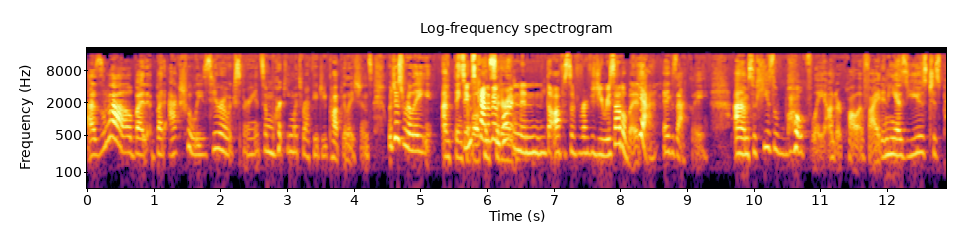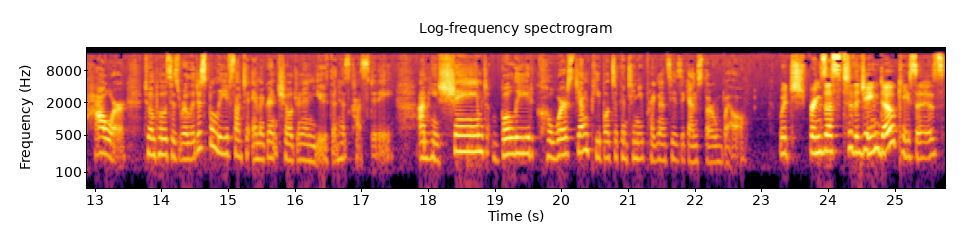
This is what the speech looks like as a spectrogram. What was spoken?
as well, but but actually zero experience in working with refugee populations, which is really unthinkable. Seems kind of important in the Office of Refugee Resettlement. yeah, exactly. Um, so he's woefully underqualified, and he has used his power to impose his religious beliefs onto immigrant children and youth in his custody. Um, he's shamed, bullied, coerced young people to continue pregnancies against their will. Which brings us to the Jane Doe cases,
